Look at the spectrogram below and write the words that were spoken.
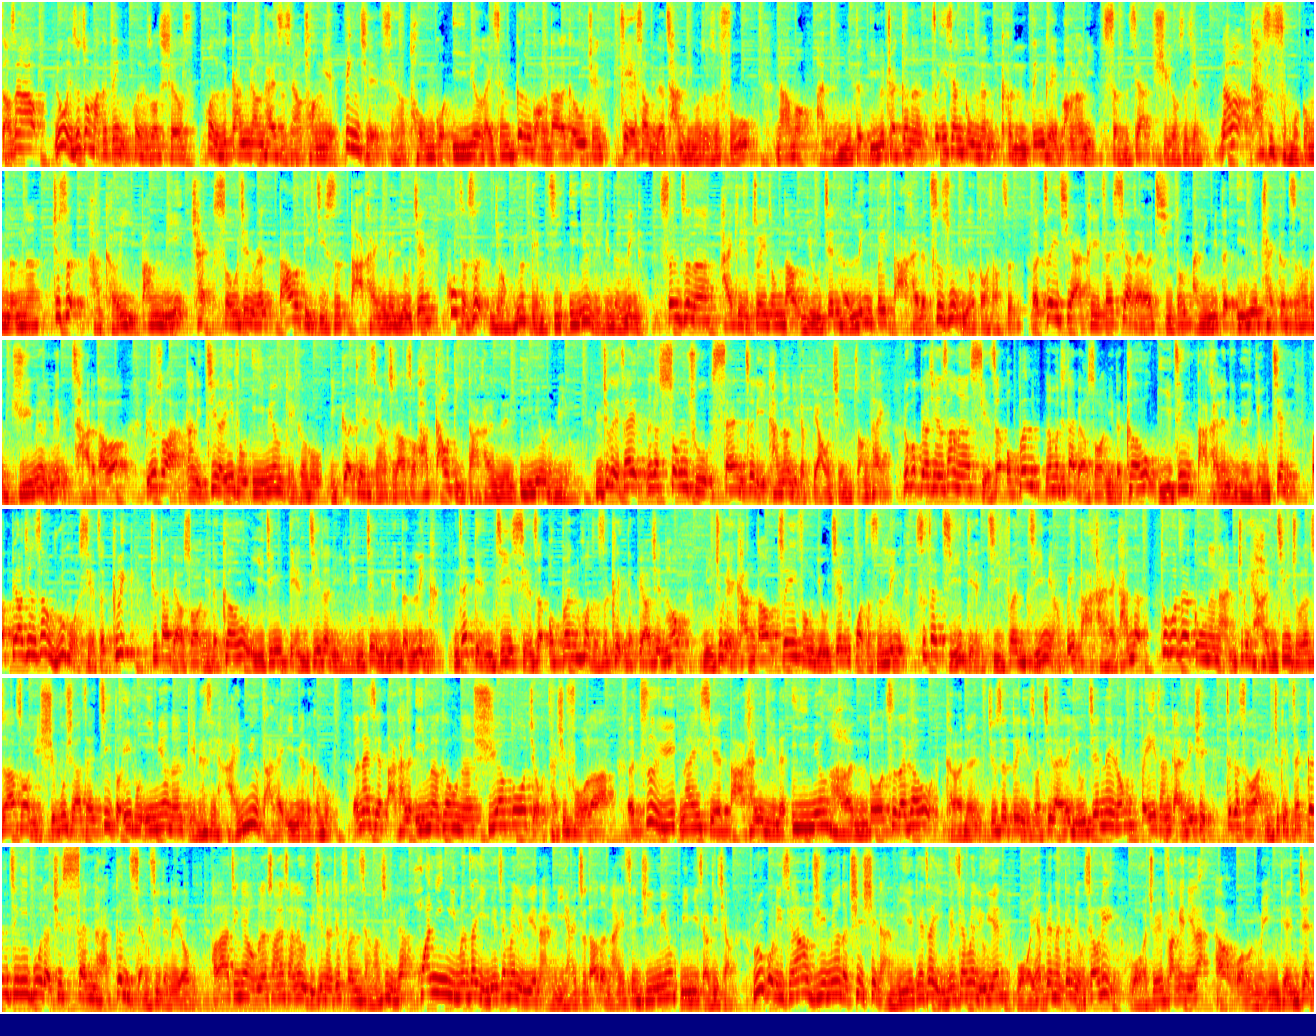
早上好，如果你是做 marketing 或者做 sales，或者是刚刚开始想要创业，并且想要通过 email 来向更广大的客户群介绍你的产品或者是服务，那么 Unlimited Email Tracker 呢这一项功能肯定可以帮到你省下许多时间。那么它是什么功能呢？就是它可以帮你 check 收件人到底几时打开你的邮件，或者是有没有点击 email 里面的 link，甚至呢还可以追踪到邮件和 link 被打开的。次数有多少次？而这一切啊，可以在下载和启动 Unlimited Email Tracker 之后的 Gmail 里面查得到哦。比如说啊，当你寄了一封 email 给客户，你隔天想要知道说他到底打开了你的 email 了没有，你就可以在那个送出 Send 这里看到你的标签状态。如果标签上呢写着 Open，那么就代表说你的客户已经打开了你的邮件；而标签上如果写着 Click，就代表说你的客户已经点击了你邮件里面的 link。你在点击写着 Open 或者是 Click 的标签后，你就可以看到这一封邮件或者是 link 是在几点几分几秒被打开来看的。通过这个功能呢，你就可以很清楚的知道说你需不需要再寄多一封 email 呢，给那些你还没有打开 email 的客户。而那些打开了 email 的客户呢，需要多久才去 follow？而至于那一些打开了你的 email 很多次的客户，可能就是对你所寄来的邮件内容非常感兴趣。这个时候啊，你就可以再更进一步的去 send 他更详细的内容。好啦，今天我们的商业三六五笔记呢就分享到这里了。欢迎你们在影片下面留言啊，你还知道的哪一些 Gmail 秘密小技巧？如果你想要 Gmail 的 cheat sheet 啊，你也可以在影片下面留言，我要变得更有效率，我我就会发给你啦。好，我们明天见。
